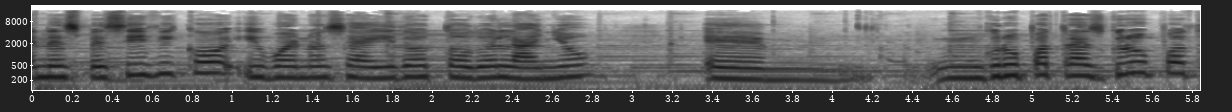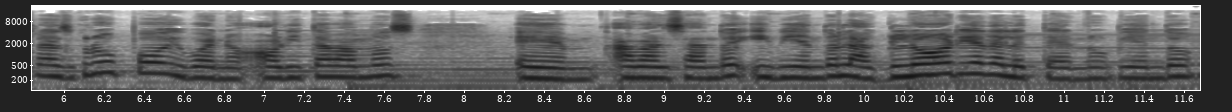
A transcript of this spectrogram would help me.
en específico y bueno, se ha ido todo el año em, grupo tras grupo tras grupo y bueno, ahorita vamos em, avanzando y viendo la gloria del Eterno, viendo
